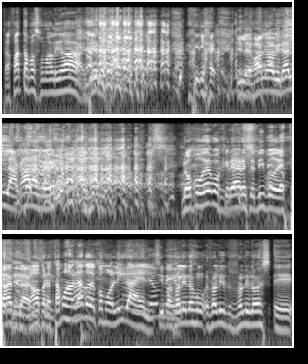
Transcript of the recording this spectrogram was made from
te falta personalidad. y, la- y les van a virar la cara al revés. no podemos crear ese tipo de estándar. No, pero estamos hablando de cómo liga él. Dios Sí, pero mío. Rolly no es un, Rolly, Rolly no es, eh,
